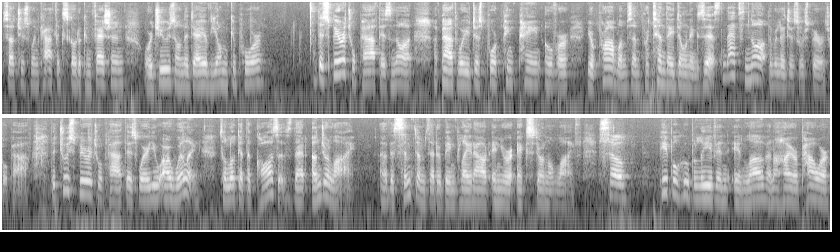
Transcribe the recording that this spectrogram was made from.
such as when Catholics go to confession or Jews on the day of Yom Kippur. The spiritual path is not a path where you just pour pink paint over your problems and pretend they don't exist. That's not the religious or spiritual path. The true spiritual path is where you are willing to look at the causes that underlie uh, the symptoms that are being played out in your external life. So, people who believe in, in love and a higher power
